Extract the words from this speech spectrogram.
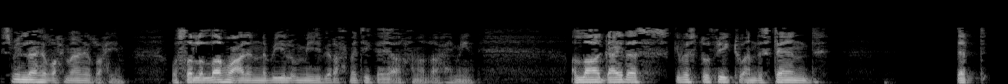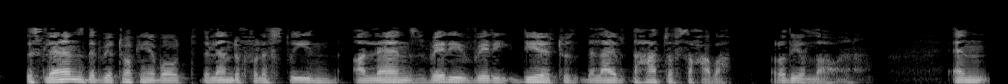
بسم الله الرحمن الرحيم وصلى الله على النبي الأمي برحمتك يا أرحم الراحمين Allah guide us, give us tawfiq to understand that this lands that we are talking about, the land of Palestine, are lands very, very dear to the lives, the hearts of Sahaba, radiyallahu anhu. And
